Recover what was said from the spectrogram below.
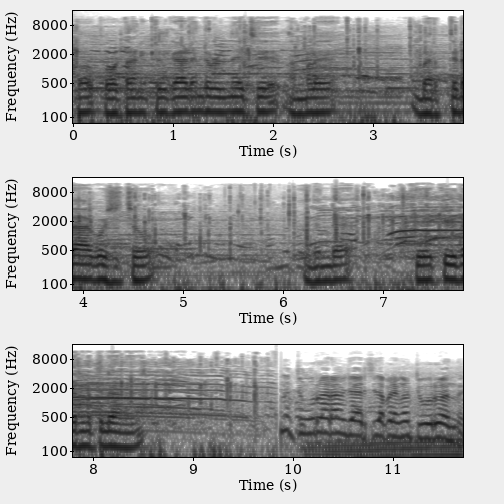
അപ്പോൾ ബോട്ടാണിക്കൽ ഗാർഡന്റെ ഉള്ളിൽ നിന്ന് വെച്ച് നമ്മൾ ബർത്ത്ഡേ ആഘോഷിച്ചു. അതിന്റെ കേക്ക് വിതരണത്തിലാണ്. ടൂർ വരാൻ വിചാരിച്ചത് അപ്പൊ ഞങ്ങൾ ടൂർ വന്ന്.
